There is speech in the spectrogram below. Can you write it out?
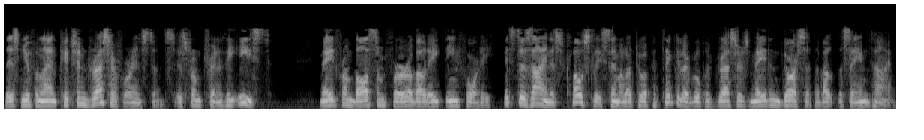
This Newfoundland kitchen dresser, for instance, is from Trinity East. Made from balsam fir about 1840, its design is closely similar to a particular group of dressers made in Dorset about the same time.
